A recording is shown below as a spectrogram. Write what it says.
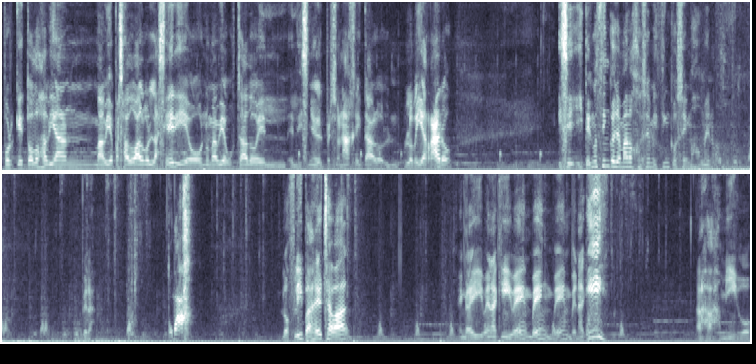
porque todos habían. me había pasado algo en la serie o no me había gustado el, diseño del personaje y tal, lo, veía raro. Y, y tengo cinco llamados Josemi, cinco o seis más o menos. Espera. ¡Toma! Lo flipas, eh, chaval. Venga ahí, ven aquí, ven, ven, ven, ven aquí. Ajá, amigo.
